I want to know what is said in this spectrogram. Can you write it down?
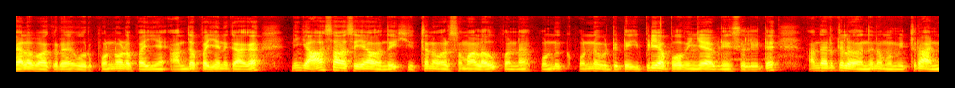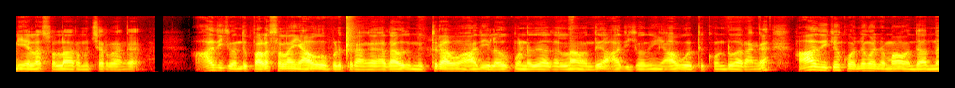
வேலை பார்க்குற ஒரு பொண்ணோட பையன் அந்த பையனுக்காக நீங்கள் ஆசை ஆசையாக வந்து இத்தனை வருஷமாக லவ் பண்ண பொண்ணுக்கு பொண்ணை விட்டுட்டு இப்படியா போவீங்க அப்படின்னு சொல்லிட்டு அந்த இடத்துல வந்து நம்ம மித்ரா அண்ணியெல்லாம் சொல்ல ஆரம்பிச்சிடுறாங்க. ஆதிக்கு வந்து பழசெல்லாம் ஞாபகப்படுத்துகிறாங்க அதாவது மித்ராவும் ஆதியை லவ் பண்ணது அதெல்லாம் வந்து ஆதிக்கு வந்து ஞாபகத்துக்கு கொண்டு வராங்க. ஆதிக்கும் கொஞ்சம் கொஞ்சமாக வந்து அந்த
